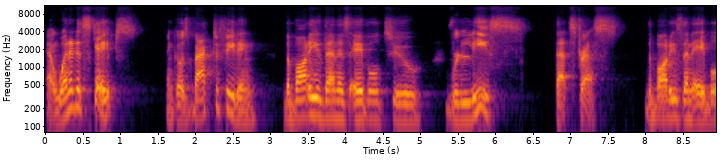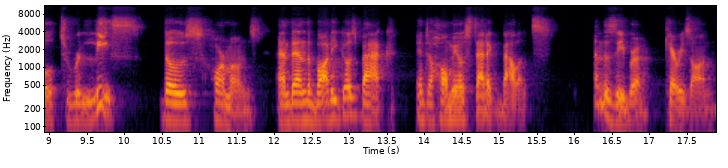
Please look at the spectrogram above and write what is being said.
And when it escapes and goes back to feeding, the body then is able to release that stress. The body is then able to release those hormones. And then the body goes back into homeostatic balance. And the zebra carries on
